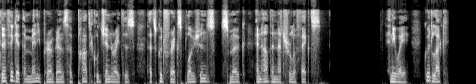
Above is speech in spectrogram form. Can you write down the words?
Don't forget that many programs have particle generators that's good for explosions, smoke, and other natural effects. Anyway, good luck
